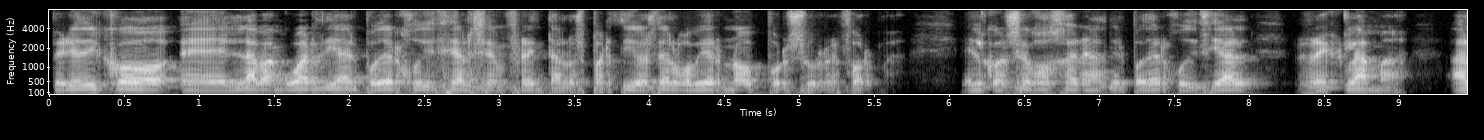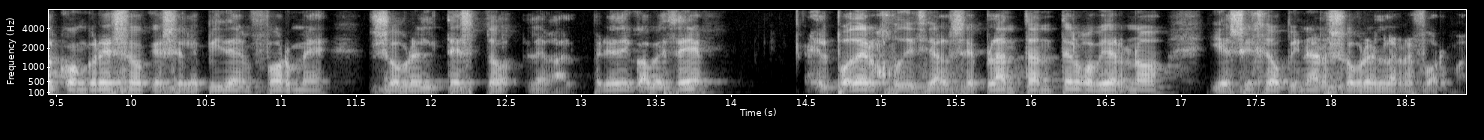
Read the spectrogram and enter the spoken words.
Periódico eh, La Vanguardia, el Poder Judicial se enfrenta a los partidos del Gobierno por su reforma. El Consejo General del Poder Judicial reclama al Congreso que se le pida informe sobre el texto legal. Periódico ABC, el Poder Judicial se planta ante el Gobierno y exige opinar sobre la reforma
